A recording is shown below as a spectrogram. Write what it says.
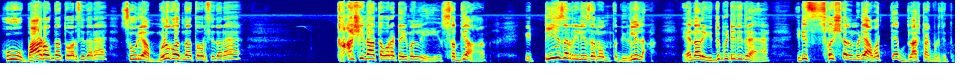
ಹೂ ಬಾಡೋದನ್ನ ತೋರಿಸಿದ್ದಾರೆ, ಸೂರ್ಯ ಮುಳುಗೋದನ್ನ ತೋರಿಸಿದ್ದಾರೆ. ಕಾಶಿನಾಥ್ ಅವರ ಟೈಮಲ್ಲಿ ಸದ್ಯ ಈ ಟೀಸರ್ ರಿಲೀಸ್ ಅನ್ನೋವಂಥದ್ದು ಇರಲಿಲ್ಲ. ಏನಾದ್ರು ಇದು ಬಿಟ್ಟಿದ್ದಿದ್ರೆ ಇಡೀ ಸೋಷಿಯಲ್ ಮೀಡಿಯಾ ಅವತ್ತೇ ಬ್ಲಾಸ್ಟ್ ಆಗಿಬಿಡ್ತಿತ್ತು.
